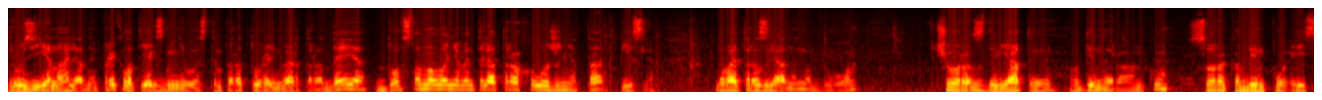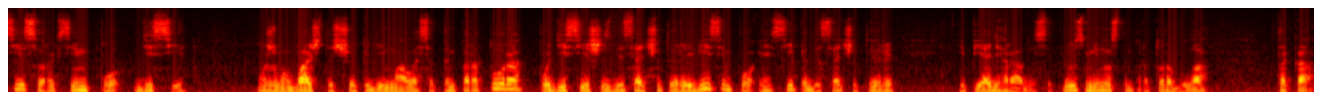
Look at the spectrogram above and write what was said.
Друзі, є наглядний приклад, як змінювалась температура інвертора DEA до встановлення вентилятора охолодження та після. Давайте розглянемо до. Вчора з 9 години ранку 41 по AC, 47 по DC. Можемо бачити, що підіймалася температура по DC 64,8, по AC 54,5 градуси. Плюс-мінус температура була така.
